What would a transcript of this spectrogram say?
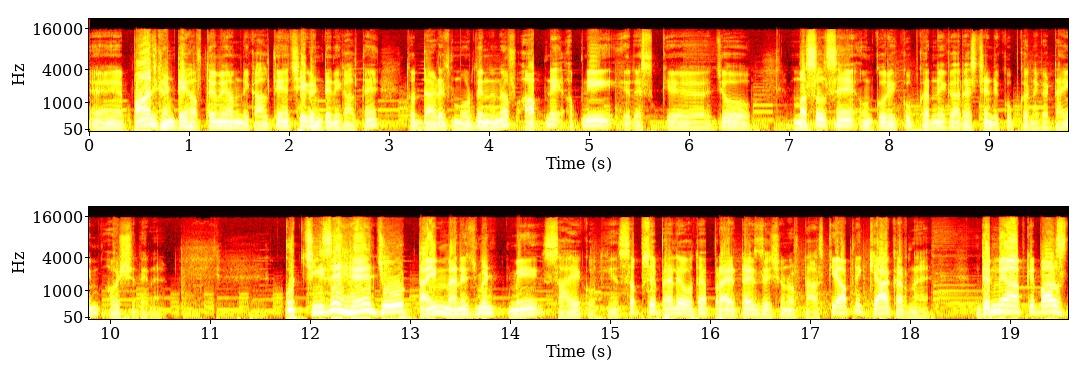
पाँच घंटे हफ़्ते में हम निकालते हैं छः घंटे निकालते हैं तो that is more than enough आपने अपनी जो मसल्स हैं, उनको रिकूप करने का रेस्ट एंड रिकूप करने का टाइम अवश्य देना है। कुछ चीज़ें हैं जो टाइम मैनेजमेंट में सहायक होती हैं। सबसे पहले होता है प्रायोरिटाइजेशन ऑफ़ टास्क कि आपने क्या करना है? दिन में आपके पास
